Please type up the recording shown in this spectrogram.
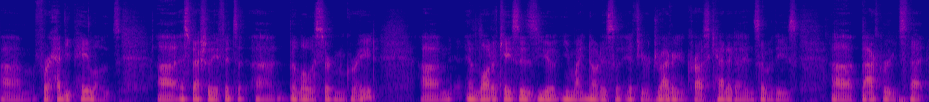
um, for heavy payloads, uh, especially if it's uh, below a certain grade. Um, in a lot of cases, you you might notice if you're driving across Canada in some of these uh, back routes that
